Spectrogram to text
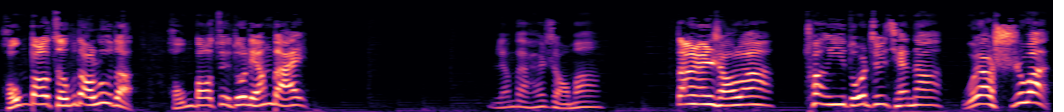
红包走不到路的，红包最多两百，两百还少吗？当然少啦，创意多值钱呢，我要十万。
